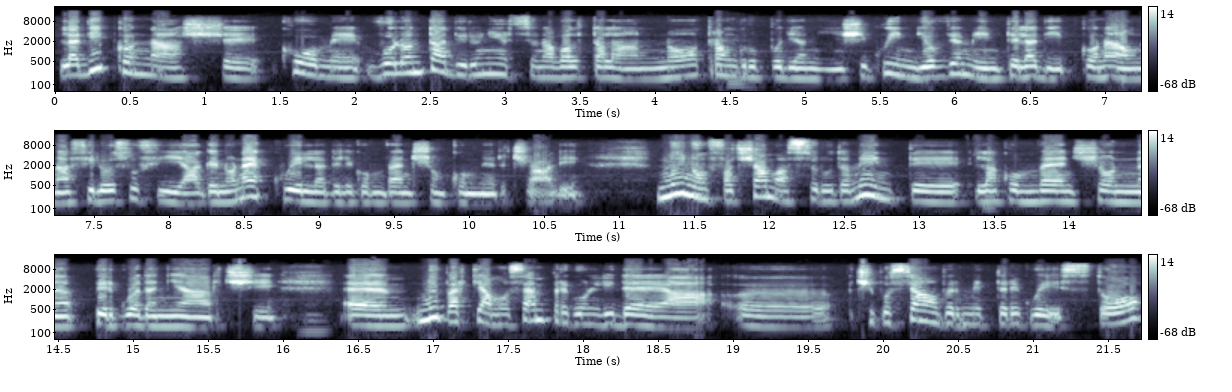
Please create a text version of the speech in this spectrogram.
la DIPCON nasce come volontà di riunirsi una volta l'anno tra un mm. gruppo di amici, quindi ovviamente la DIPCON ha una filosofia che non è quella delle convention commerciali. Noi non facciamo assolutamente la convention per guadagnarci, mm. eh, noi partiamo sempre con l'idea eh, ci possiamo permettere questo,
